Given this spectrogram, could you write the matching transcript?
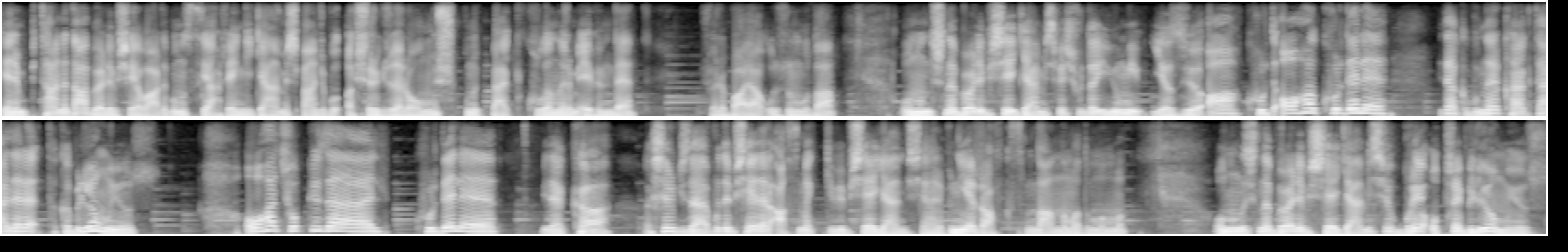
Yine bir tane daha böyle bir şey vardı. Bunun siyah rengi gelmiş. Bence bu aşırı güzel olmuş. Bunu belki kullanırım evimde. Şöyle bayağı uzun bu da. Onun dışında böyle bir şey gelmiş ve şurada Yumi yazıyor. Aa kurde oha kurdele. Bir dakika bunları karakterlere takabiliyor muyuz? Oha çok güzel. Kurdele. Bir dakika. Aşırı güzel. Burada bir şeyler asmak gibi bir şey gelmiş yani. Bu niye raf kısmında anlamadım onu. Onun dışında böyle bir şey gelmiş ve buraya oturabiliyor muyuz?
